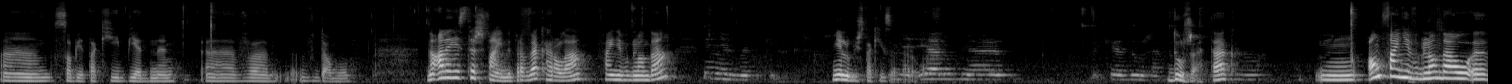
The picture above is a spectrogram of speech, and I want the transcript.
e, sobie taki biedny w, w domu. No ale jest też fajny, prawda Karola? Fajnie wygląda? Ja nie lubisz takich zegarków? Nie, ja lubię takie duże. Duże, tak? Mm, On fajnie wyglądał e,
